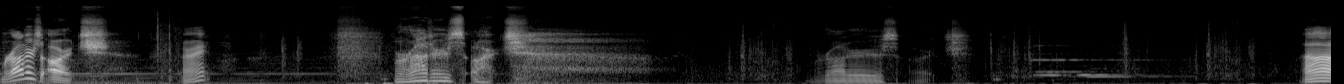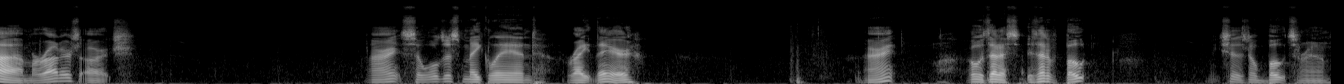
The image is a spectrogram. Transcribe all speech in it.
Marauder's Arch. Alright. Marauder's Arch. Marauder's Arch. Ah, Marauder's Arch. Alright, so we'll just make land right there. Alright. Oh, is that a is that a boat? Make sure there's no boats around.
